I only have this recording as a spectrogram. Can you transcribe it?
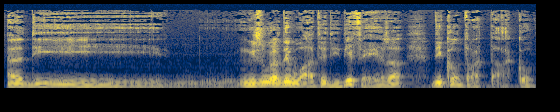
eh, di misure adeguate di difesa, di contrattacco.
